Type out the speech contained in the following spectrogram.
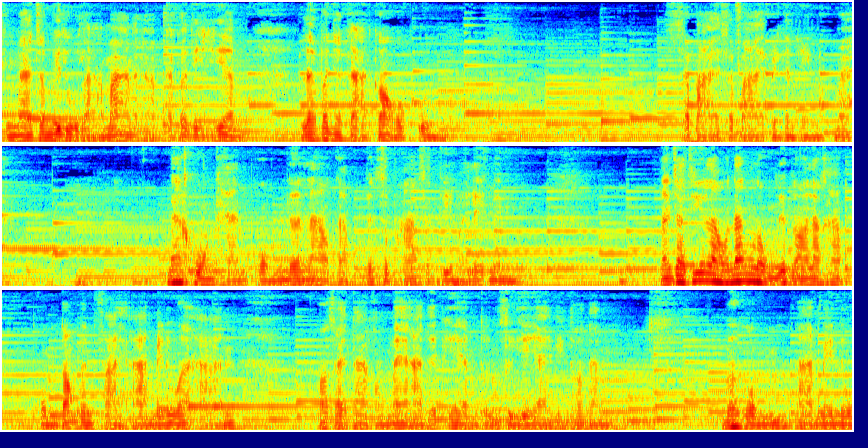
ถึงแม้จะไม่หรูหรามากนะครับ แต่ก็ดีเยี่ยม และบรรยากาศก็อบอุ่น สบายสบายเป็นกันเองมากๆ แม่ควงแขนผมเดินราวกับเป็นสุภาพสตรีหมายเลขหนึ่ง หลังจากที่เรานั่งลงเรียบร้อยแล้วครับ ผมต้องเป็นฝ่ายอ่านเมนูอาหาร เพราะสายตาของแม่อ่านได้เพียงตัวหนังสือใหญ่ๆเพียงเท่านั้น เมื่อผมอ่านเมนู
